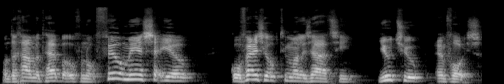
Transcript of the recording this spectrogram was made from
Want dan gaan we het hebben over nog veel meer SEO, conversieoptimalisatie, YouTube en voice.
